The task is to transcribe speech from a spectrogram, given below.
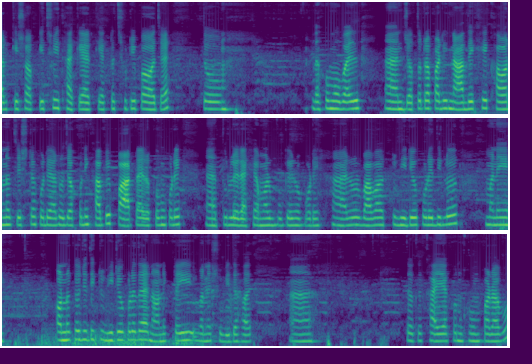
আর কি সব কিছুই থাকে আর কি, একটা ছুটি পাওয়া যায়। তো দেখো মোবাইল যতটা পারি না দেখে খাওয়ানোর চেষ্টা করে। আর ও যখনই খাবে, পাটা এরকম করে তুলে রাখে আমার বুকের ওপরে। আর ওর বাবা একটু ভিডিও করে দিল মানে অন্য কেউ যদি একটু ভিডিও করে দেয় না, অনেকটাই মানে সুবিধা হয়। তোকে খাই, এখন ঘুম পাড়াবো।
